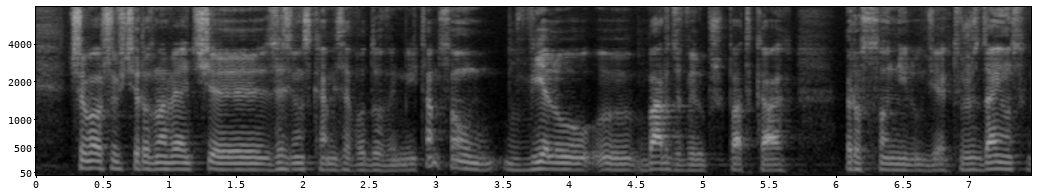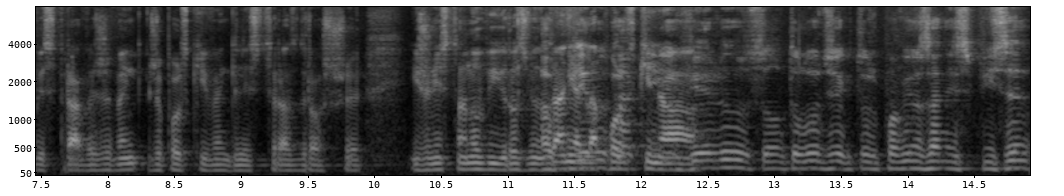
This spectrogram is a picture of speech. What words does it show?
Trzeba oczywiście rozmawiać e, ze związkami zawodowymi. Tam są w wielu, e, bardzo wielu przypadkach rozsądni ludzie, którzy zdają sobie sprawę, że, węg- że polski węgiel jest coraz droższy i że nie stanowi A rozwiązania dla Polski na... Wielu są to ludzie, którzy powiązani z PiSem,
